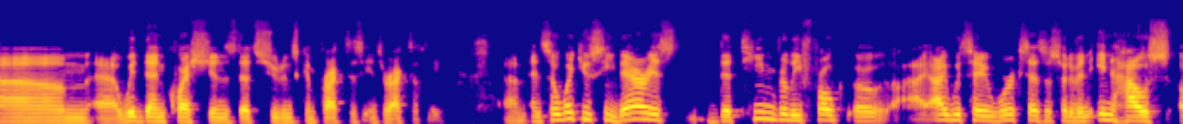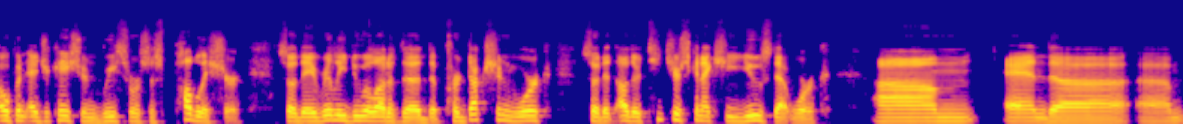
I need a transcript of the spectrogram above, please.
um, uh, with then questions that students can practice interactively. Um, and so what you see there is the team really, uh, I, I, would say, works as a sort of an in-house open education resources publisher. So they really do a lot of the, the production work so that other teachers can actually use that work. Um, and uh, um,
